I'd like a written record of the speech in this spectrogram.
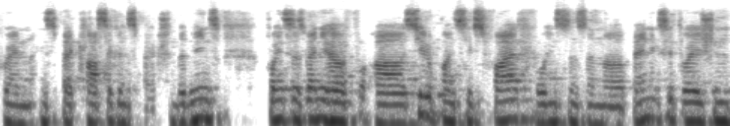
to an inspect classical inspection. That means, for instance, when you have uh, 0.65, for instance, in a bending situation,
